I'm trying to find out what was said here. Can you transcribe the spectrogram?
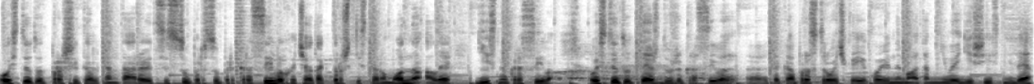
Ось тут от прошито алькантарою. Це супер-супер красиво, хоча так трошки старомодно, але дійсно красиво. Ось тут теж дуже красива е, така прострочка, якої нема там ні в ID6, ніде.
